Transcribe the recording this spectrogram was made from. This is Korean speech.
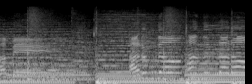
아멘. 아름다운 하늘나라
